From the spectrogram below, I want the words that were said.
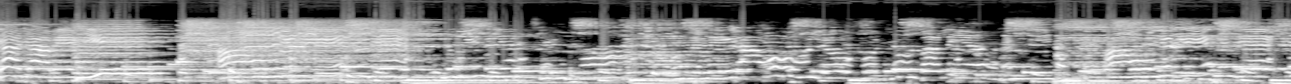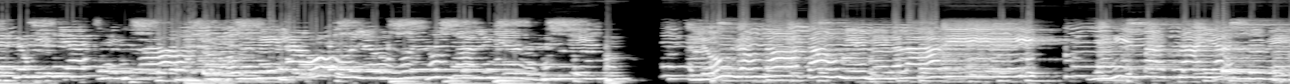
ရရပေပြီအောင်ရင်းရဲ့လူရင်းရဲ့ချိန်ခါဘုံမီလာလို့ဘုထုံးပါလျက်အောင်ရင်းရဲ့လူရင်းရဲ့ချိန်ခါဘုံမီလာလို့ဘုထုံးပါလျက်အလုံးစုံသောကောင်းခြင်းမင်္ဂလာသည်ယနေ့မှစာရရှိပေ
